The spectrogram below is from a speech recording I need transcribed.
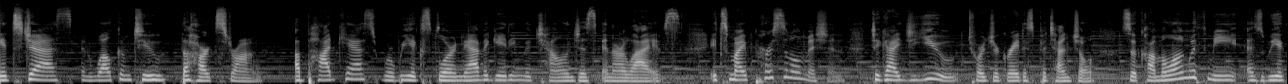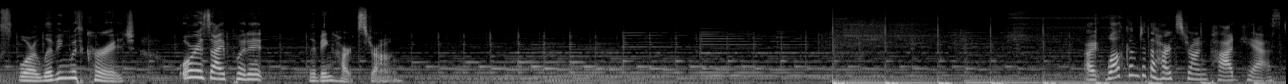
it's Jess, and welcome to The Heartstrong, a podcast where we explore navigating the challenges in our lives. It's my personal mission to guide you towards your greatest potential. So come along with me as we explore living with courage, or as I put it, living heartstrong. All right, welcome to the Heartstrong podcast.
